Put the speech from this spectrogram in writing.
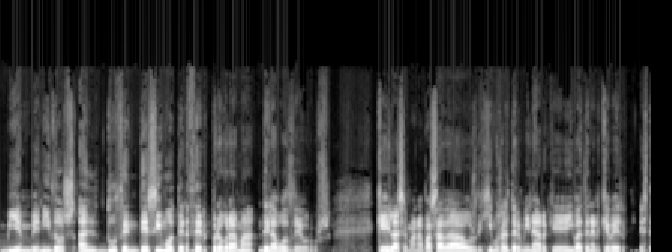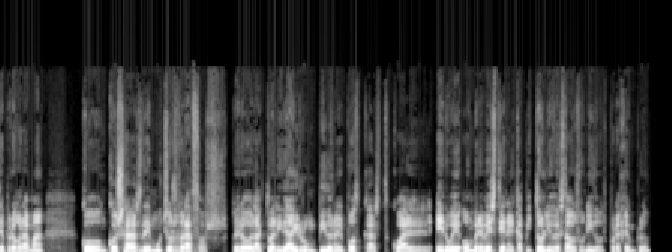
Bienvenidos al ducentésimo tercer programa de La Voz de Horus. Que la semana pasada os dijimos al terminar que iba a tener que ver este programa con cosas de muchos brazos, pero la actualidad ha irrumpido en el podcast, cual héroe hombre bestia en el Capitolio de Estados Unidos, por ejemplo,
